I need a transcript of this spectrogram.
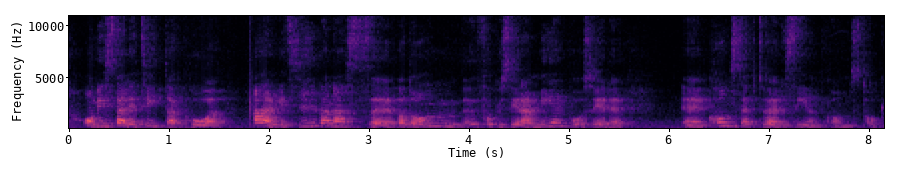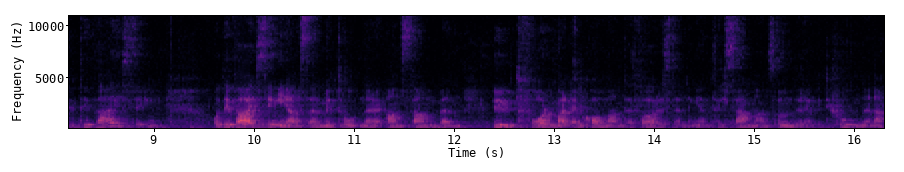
Om vi istället tittar på arbetsgivarnas, eh, vad de eh, fokuserar mer på, så är det Eh, konceptuell scenkonst och devising. Och devising är alltså en metod när ensemblen utformar den kommande föreställningen tillsammans under repetitionerna.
